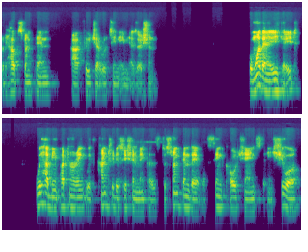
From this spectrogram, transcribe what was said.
but help strengthen our future routine immunization. For more than a decade, we have been partnering with country decision makers to strengthen their vaccine cold chains to ensure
